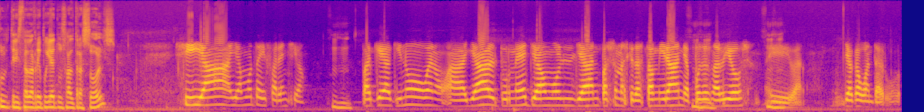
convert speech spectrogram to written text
club tenista de Ripollet, vosaltres sols? Sí, hi ha, hi ha molta diferència. Uh -huh. Perquè aquí no, bueno, allà al torneig hi ha, molt, hi ha persones que t'estan mirant i et poses Mhm. nerviós i, Mhm. bueno, hi ha que aguantar-ho.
